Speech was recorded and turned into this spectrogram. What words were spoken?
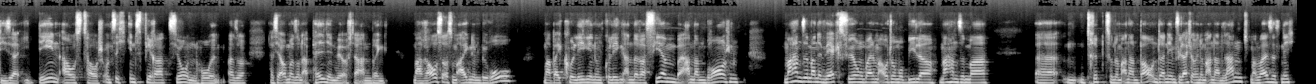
Dieser Ideenaustausch und sich Inspirationen holen. Also, das ist ja auch immer so ein Appell, den wir öfter anbringen. Mal raus aus dem eigenen Büro, mal bei Kolleginnen und Kollegen anderer Firmen, bei anderen Branchen. Machen Sie mal eine Werksführung bei einem Automobiler, machen Sie mal äh, einen Trip zu einem anderen Bauunternehmen, vielleicht auch in einem anderen Land, man weiß es nicht.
